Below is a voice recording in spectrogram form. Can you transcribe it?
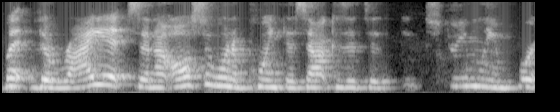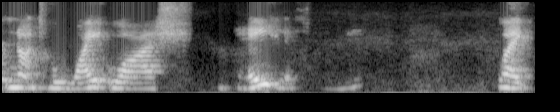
but the riots, and I also want to point this out because it's extremely important not to whitewash gay history. Like,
